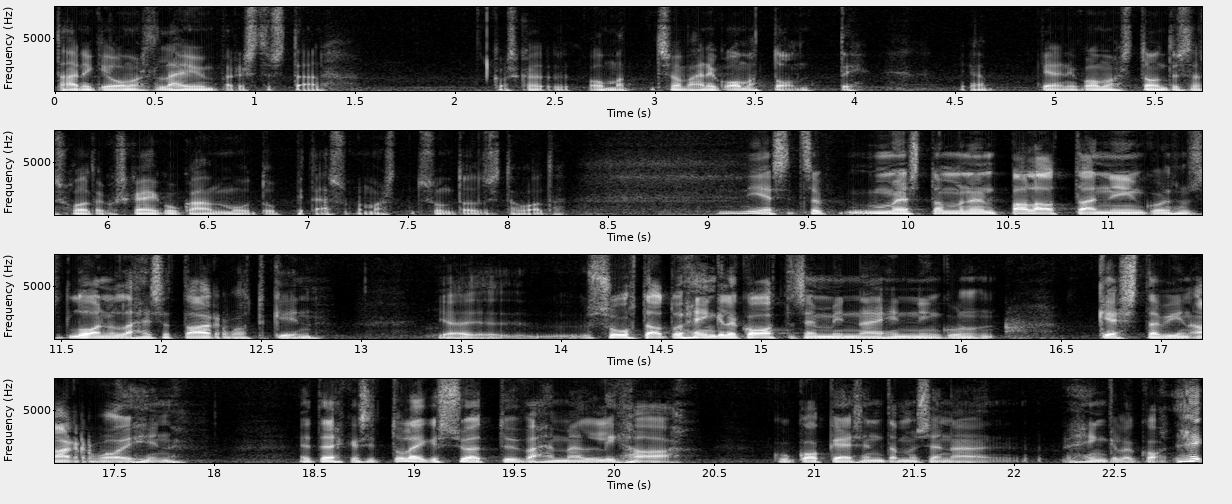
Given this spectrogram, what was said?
tai ainakin omasta lähiympäristöstään, koska oma, se on vähän niin kuin oma tontti. Ja pidä niin omasta tontista huolta, koska ei kukaan muutu pitää sun, omasta, sun tontista huolta. Niin ja sitten se mun mielestä tommonen palauttaa niin kuin luonnonläheiset arvotkin ja suhtautuu henkilökohtaisemmin näihin niin kuin kestäviin arvoihin. Että ehkä sitten tuleekin syöttyä vähemmän lihaa, kun kokee sen tämmöisenä henkilöko- he,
